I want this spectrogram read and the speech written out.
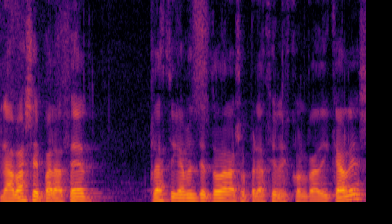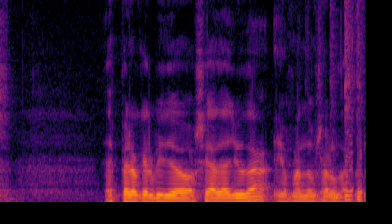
la base para hacer prácticamente todas las operaciones con radicales. Espero que el vídeo sea de ayuda y os mando un saludo a todos.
